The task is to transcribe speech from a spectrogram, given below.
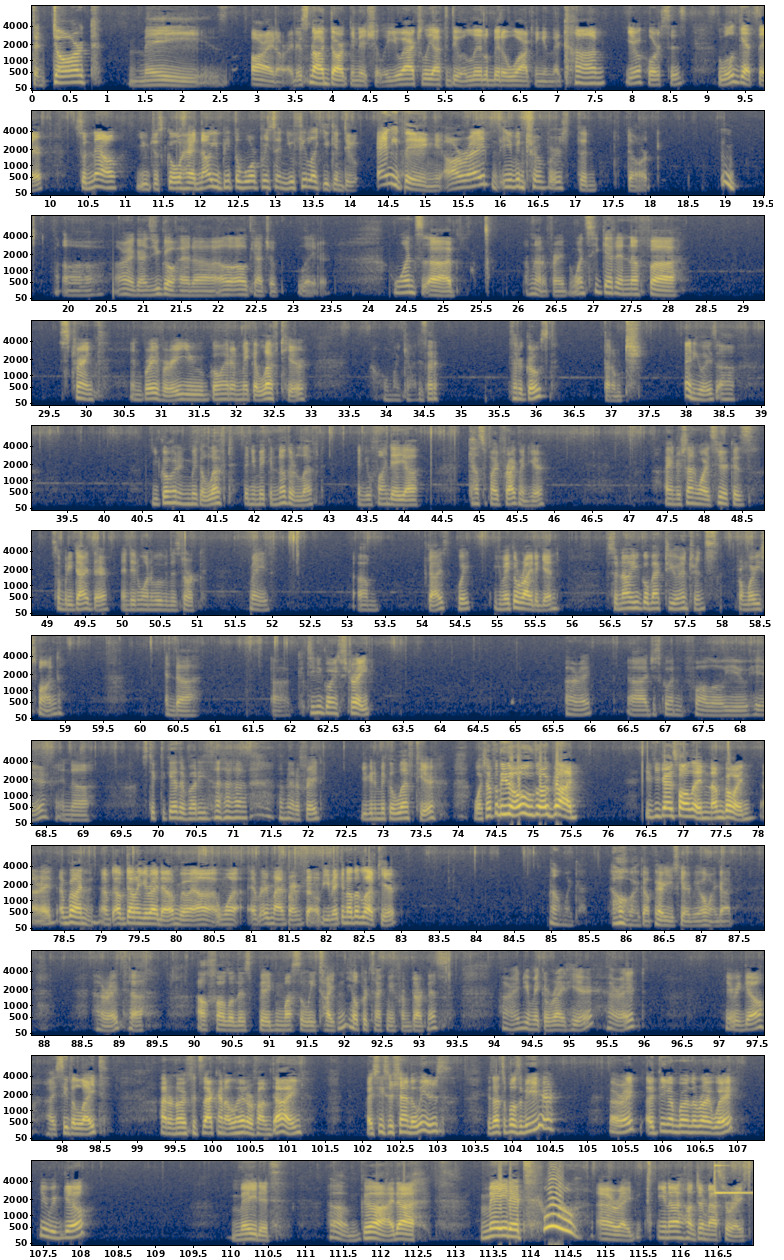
The Dark Maze. Alright, alright. It's not dark initially. You actually have to do a little bit of walking in there. Calm your horses. We'll get there. So now you just go ahead. Now you beat the Warpriest and you feel like you can do anything. Alright? Even traverse the dark. Uh, alright, guys. You go ahead. Uh, I'll, I'll catch up later. Once, uh, I'm not afraid. Once you get enough, uh, strength and bravery, you go ahead and make a left here. Oh my god, is that a is that a ghost? That I'm. Anyways, uh, you go ahead and make a left, then you make another left, and you'll find a uh, calcified fragment here. I understand why it's here, because somebody died there and didn't want to move in this dark maze. Um, guys, wait, you make a right again. So now you go back to your entrance from where you spawned, and uh, uh, continue going straight. All right, uh, just go ahead and follow you here, and uh, stick together, buddy. I'm not afraid. You're gonna make a left here. Watch out for these holes. Oh God! If you guys fall in, I'm going. All right, I'm going. I'm, I'm telling you right now. I'm going. Uh, one, every man for himself. You make another left here. Oh my God! Oh my God, Perry, you scared me. Oh my God! All right. Uh, I'll follow this big muscly titan. He'll protect me from darkness. Alright, you make a right here. Alright. Here we go. I see the light. I don't know if it's that kind of light or if I'm dying. I see some chandeliers. Is that supposed to be here? Alright, I think I'm going the right way. Here we go. Made it. Oh god. Uh, made it. Woo! Alright. You know, Hunter Master Race.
